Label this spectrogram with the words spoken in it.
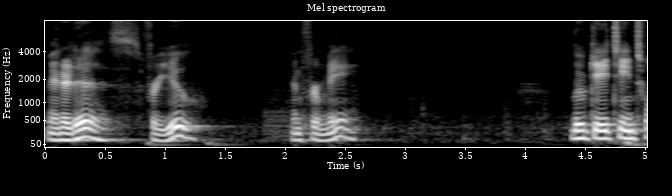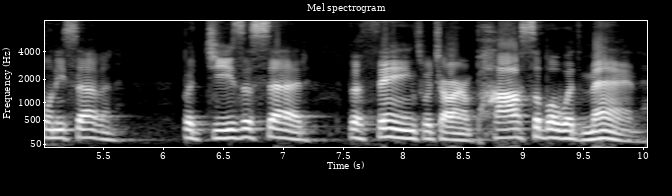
And it is for you and for me. Luke 18 27. But Jesus said, The things which are impossible with men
